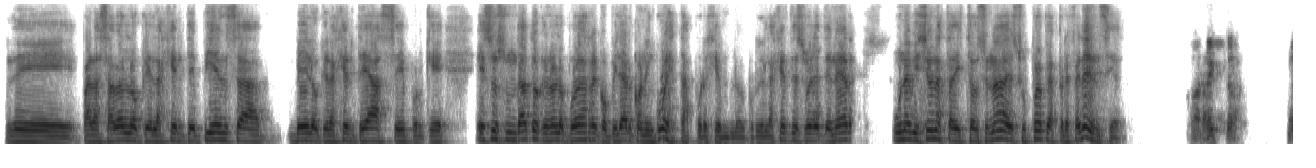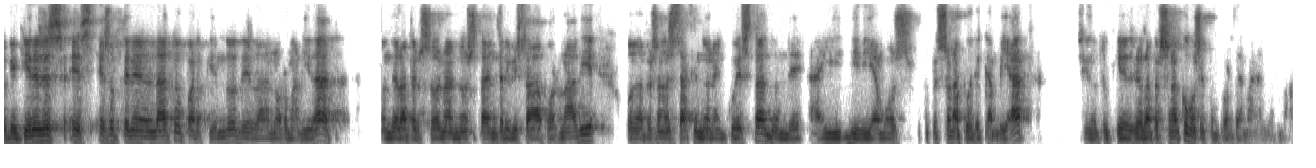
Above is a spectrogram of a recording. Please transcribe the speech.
de, para saber lo que la gente piensa, ve lo que la gente hace, porque eso es un dato que no lo puedes recopilar con encuestas, por ejemplo, porque la gente suele tener una visión hasta distorsionada de sus propias preferencias. Correcto. Lo que quieres es, es, es obtener el dato partiendo de la normalidad, donde la persona no está entrevistada por nadie o la persona se está haciendo una encuesta, donde ahí diríamos la persona puede cambiar, sino tú quieres ver a la persona cómo se comporta de manera normal.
